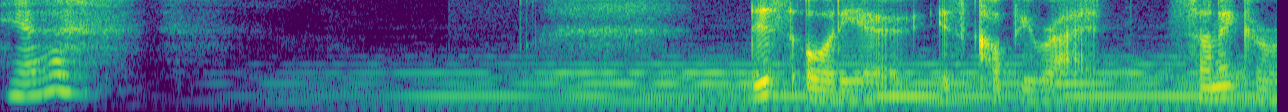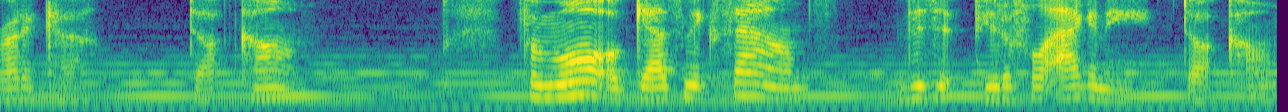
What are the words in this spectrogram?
Yeah. This audio is copyright sonicerotica.com. For more orgasmic sounds, visit beautifulagony.com.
